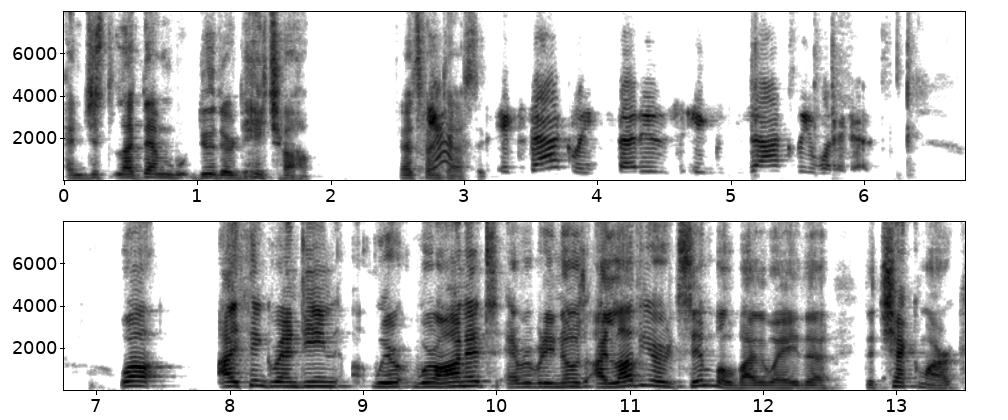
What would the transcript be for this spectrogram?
and just let them do their day job. That's fantastic. exactly. That is exactly what it is. Well i think randine we're we're on it. Everybody knows i love your symbol by the way the the check mark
